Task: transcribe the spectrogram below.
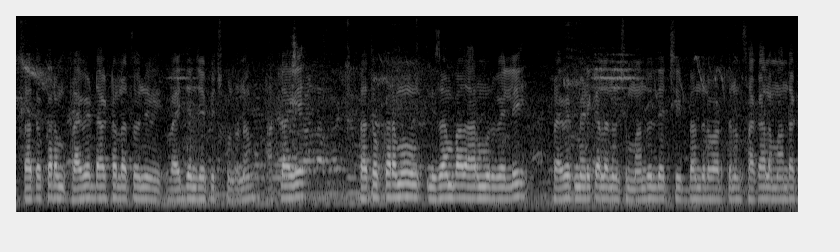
ప్రతి ఒక్కరం ప్రైవేట్ డాక్టర్లతో వైద్యం చేయించుకుంటున్నాం అట్లాగే ప్రతి ఒక్కరము నిజామాబాద్ ఆర్మూర్ వెళ్ళి ప్రైవేట్ మెడికల్ల నుంచి మందులు తెచ్చి ఇబ్బందులు పడుతున్నాం. సకాలం అందక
